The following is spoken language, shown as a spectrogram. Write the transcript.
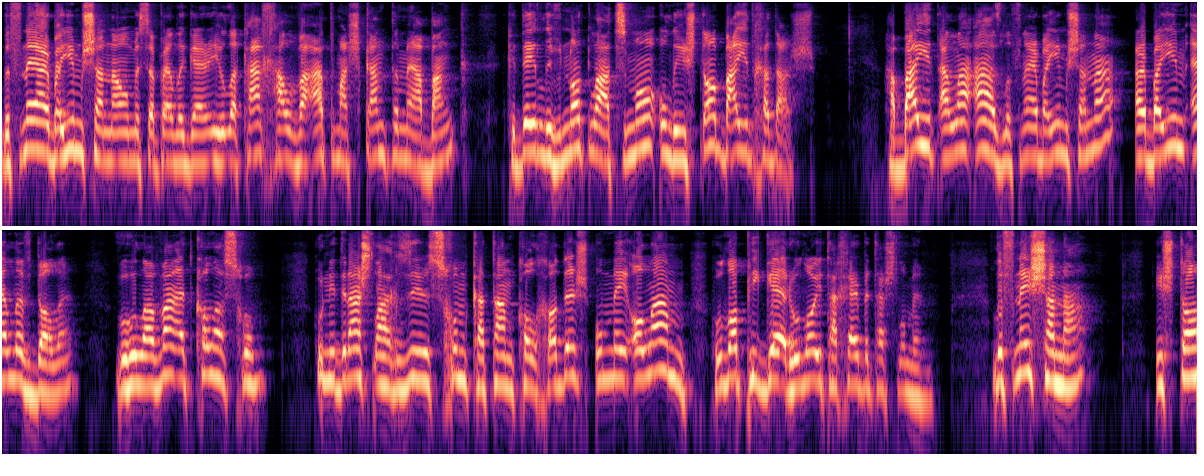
לפני 40 שנה, הוא מספר לגרי, הוא לקח הלוואת משכנתה מהבנק כדי לבנות לעצמו ולאשתו בית חדש. הבית עלה אז, לפני 40 שנה, 40 אלף דולר, והוא לווה את כל הסכום. הוא נדרש להחזיר סכום קטן כל חודש, ומעולם הוא לא פיגר, הוא לא התאחר בתשלומים. לפני שנה אשתו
